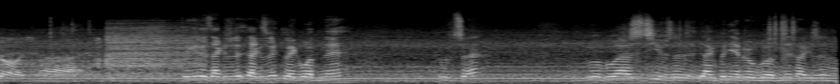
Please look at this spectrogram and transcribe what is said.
coś. A, Tygrys jak, jak zwykle głodny. Kurczę. Było, było aż dziw, że jakby nie był głodny, także no.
